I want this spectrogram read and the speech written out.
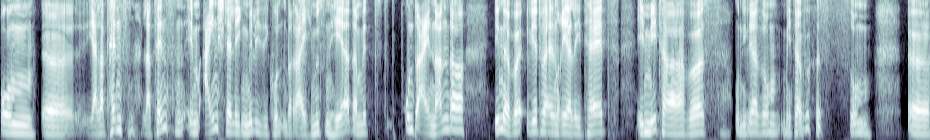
um äh, ja, Latenzen. Latenzen im einstelligen Millisekundenbereich müssen her, damit untereinander in der vir- virtuellen Realität, im Metaverse-Universum, Metaversum, äh,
